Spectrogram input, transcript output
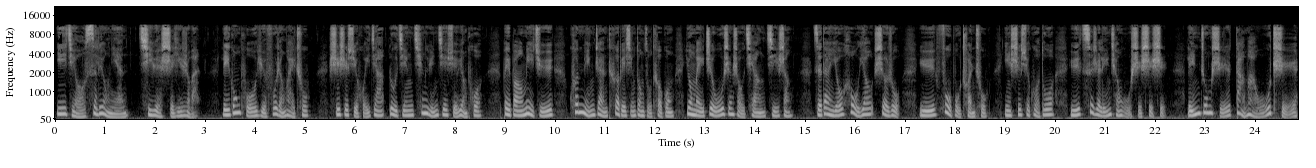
一九四六年七月十一日晚，李公朴与夫人外出，时时许回家，路经青云街学院坡，被保密局昆明站特别行动组特工用美制无声手枪击伤，子弹由后腰射入，于腹部穿出，因失血过多，于次日凌晨五时逝世。临终时大骂无耻。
